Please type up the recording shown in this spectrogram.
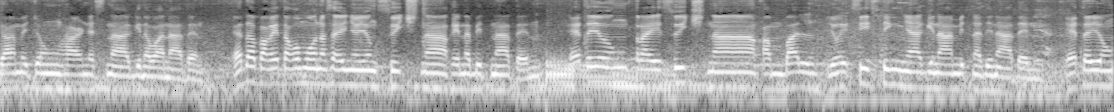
gamit yung harness na ginawa natin. Ito, pakita ko muna sa inyo yung switch na kinabit natin. Ito yung tri-switch na kambal. Yung existing niya, ginamit na din natin. Ito yung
